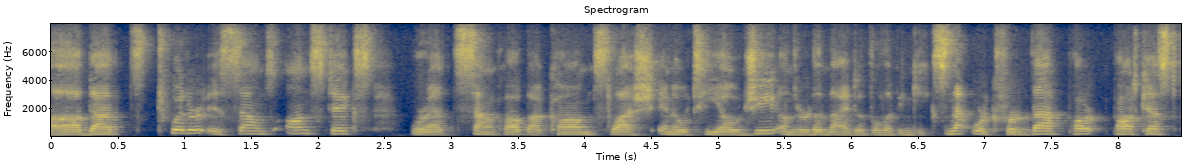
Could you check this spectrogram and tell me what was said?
Uh, that Twitter is Sounds on Sticks. We're at soundcloud.com slash NOTLG under the Night of the Living Geeks Network for that part, podcast.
